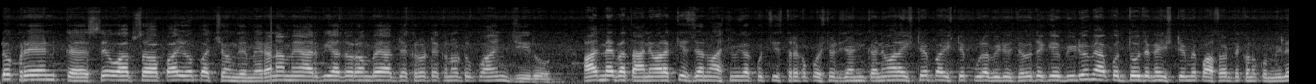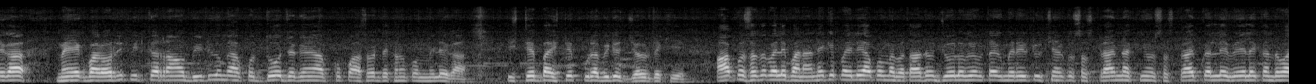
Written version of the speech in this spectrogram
हेलो फ्रेंड, कैसे हो आप सब? आई हो अच्छे होंगे। मेरा नाम है आरबी यादव राम भाई आप देख रहे हो टेक्नो टू पॉइंट ज़ीरो। आज मैं बताने वाला किस जन्माष्टमी का कुछ इस तरह का पोस्टर डिज़ाइनिंग करने वाला। स्टेप बाय स्टेप पूरा वीडियो ज़रूर देखिए। वीडियो में आपको दो जगह स्टेप में पासवर्ड देखने को मिलेगा। मैं एक बार और रिपीट कर रहा हूँ। वीडियो में आपको दो जगह आपको पासवर्ड देखने को मिलेगा। स्टेप बाय स्टेप पूरा वीडियो ज़रूर देखिए। आपको सबसे पहले बनाने के पहले आपको मैं बता दूँ, जो लोग तक मेरे यूट्यूब चैनल को सब्सक्राइब ना किए हो सब्सक्राइब कर ले। बेल आइकन दबा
